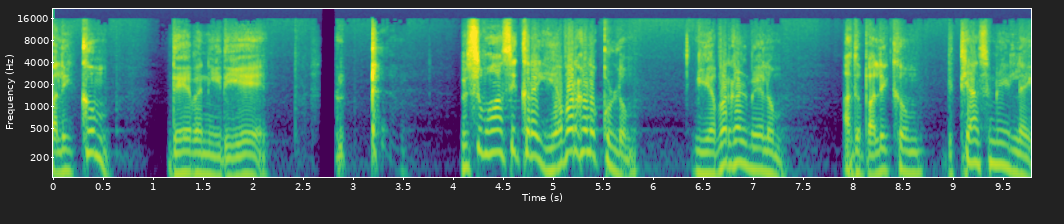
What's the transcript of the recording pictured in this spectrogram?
பலிக்கும் தேவநீதியே விசுவாசிக்கிற எவர்களுக்குள்ளும் எவர்கள் மேலும் அது பலிக்கும். வித்தியாசமே இல்லை.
